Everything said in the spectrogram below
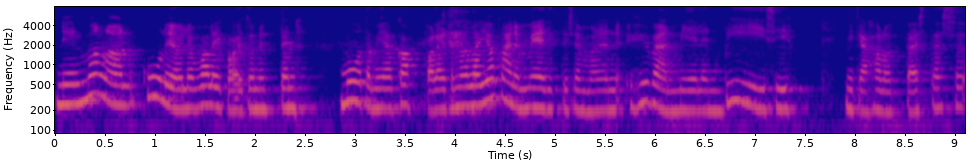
niin me ollaan kuulijoille valikoitu nyt muutamia kappaleita. Me ollaan jokainen mietitty semmoinen hyvän mielen biisi, mikä haluttaisiin tässä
